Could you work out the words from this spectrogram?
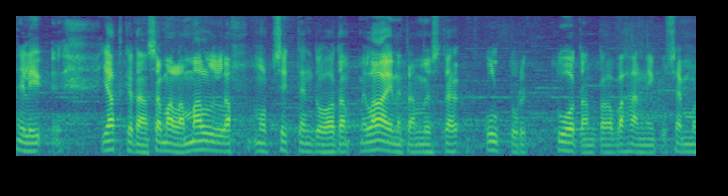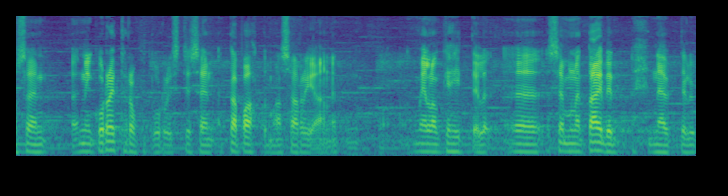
eli jatketaan samalla mallilla, mutta sitten tuota, me laajennetaan myös sitä kulttuurituotantoa vähän niin kuin semmoisen niin kuin retrofuturistisen tapahtumasarjaan. Et meillä on kehitteillä semmoinen taidenäyttely,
